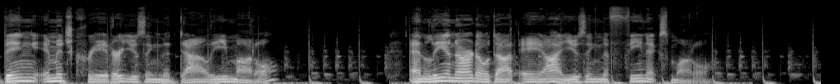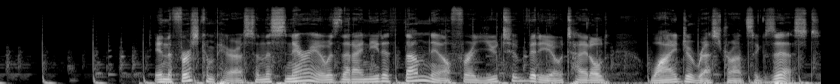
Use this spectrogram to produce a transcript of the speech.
Bing Image Creator using the DALL-E model, and Leonardo.ai using the Phoenix model. In the first comparison, the scenario is that I need a thumbnail for a YouTube video titled why do restaurants exist?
